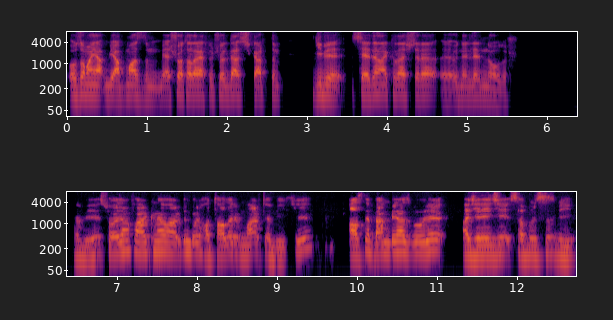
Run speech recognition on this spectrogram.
o zaman yap, yapmazdım. Ya şu hataları yaptım, şöyle ders çıkarttım gibi seyreden arkadaşlara e, önerilerin ne olur? Tabii. Sonradan farkına vardım. Böyle hatalarım var tabii ki. Aslında ben biraz böyle aceleci, sabırsız bir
